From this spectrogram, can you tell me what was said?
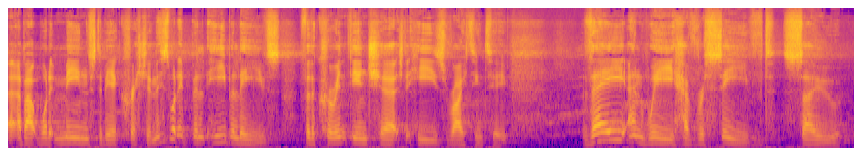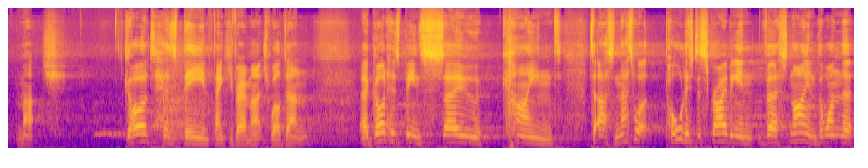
about what it means to be a Christian. This is what it, he believes for the Corinthian church that he's writing to. They and we have received so much. God has been, thank you very much, well done. Uh, God has been so kind to us. And that's what Paul is describing in verse 9, the one that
